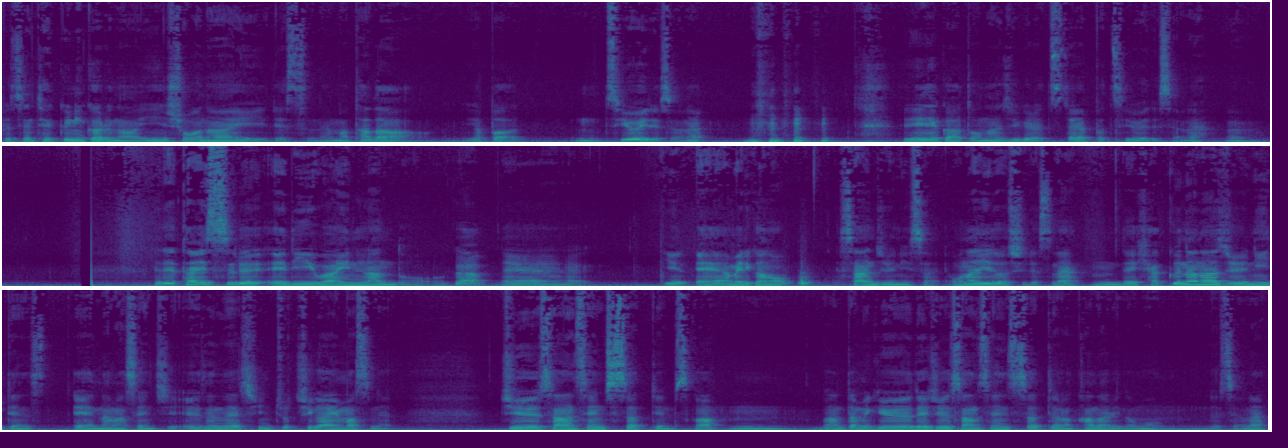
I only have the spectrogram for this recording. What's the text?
別にテクニカルな印象はないですね。まあ、ただ、やっぱ、うん、強いですよね。リネカーと同じぐらいっつったらやっぱ強いですよね。うん。で、対するエディ・ワインランドが、えーえー、アメリカの32歳。同じ年ですね。で、172.7センチ。えー、全然身長違いますね。13センチ差っていうんですか、うん、バンタム級で13センチ差っていうのはかなりのもんですよね。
